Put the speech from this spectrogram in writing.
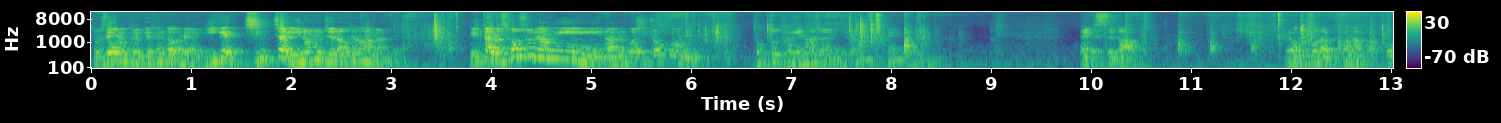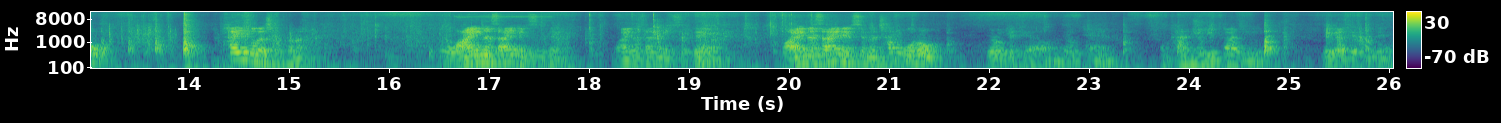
좀 쌤은 그렇게 생각을 해요. 이게 진짜 이런 문제라고 생각하면 안 돼요. 일단은 서술형이라는 것이 조금 독특하긴 하죠. 그죠? 네? x가 0보다 크거나 같고 파이보다 작거나 y는 sin x인데 y는 sin x인데 y는 sin x는 참고로 이렇게 돼요. 이렇게 반주기까지 여기가 되는데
